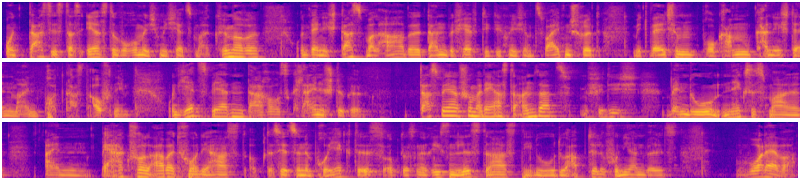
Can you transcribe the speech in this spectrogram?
Und das ist das Erste, worum ich mich jetzt mal kümmere. Und wenn ich das mal habe, dann beschäftige ich mich im zweiten Schritt, mit welchem Programm kann ich denn meinen Podcast aufnehmen. Und jetzt werden daraus kleine Stücke. Das wäre schon mal der erste Ansatz für dich, wenn du nächstes Mal einen Berg voll Arbeit vor dir hast, ob das jetzt in einem Projekt ist, ob das eine Riesenliste hast, die du, du abtelefonieren willst, whatever.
